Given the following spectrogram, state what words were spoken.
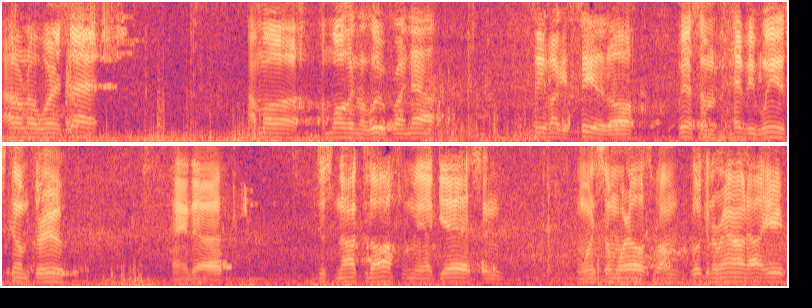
I don't know where it's at. I'm uh I'm walking the loop right now. See if I can see it at all. We had some heavy winds come through and uh just knocked it off of me, I guess, and went somewhere else. But I'm looking around out here,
